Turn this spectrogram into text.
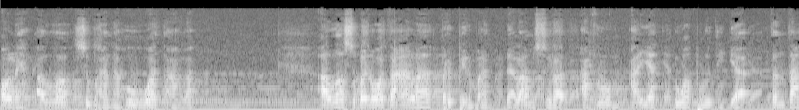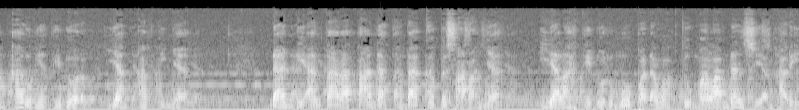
oleh Allah Subhanahu wa taala. Allah Subhanahu wa taala berfirman dalam surat Ar-Rum ayat 23 tentang karunia tidur yang artinya dan di antara tanda-tanda kebesarannya ialah tidurmu pada waktu malam dan siang hari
